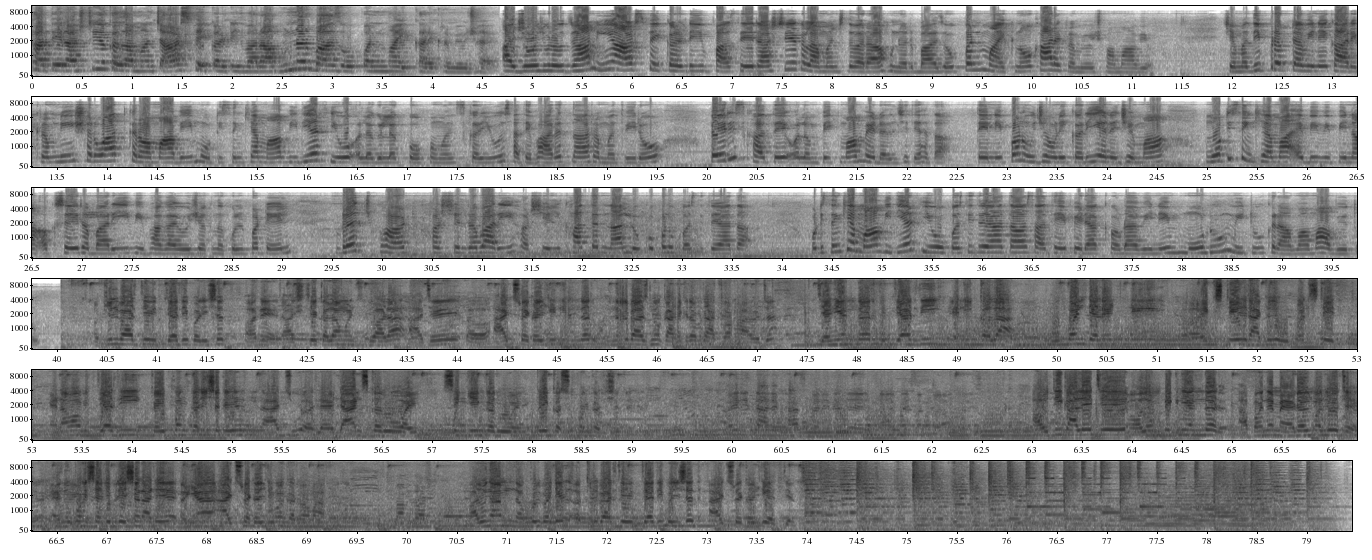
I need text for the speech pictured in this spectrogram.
ખાતે રાષ્ટ્રીય કલામાં આર્ટ્સ ફેકલ્ટી દ્વારા હુન્નરબાઝ ઓપન માઇક કાર્યક્રમ યોજાયો. આજરોજ વડોદરાની આર્ટ્સ ફેકલ્ટી પાસે રાષ્ટ્રીય કલા મંચ દ્વારા હુનરબાઝ ઓપન માઇકનો કાર્યક્રમ યોજવામાં આવ્યો. જેમાં દીપ પ્રગટાવીને કાર્યક્રમની શરૂઆત કરવામાં આવી. મોટી સંખ્યામાં વિદ્યાર્થીઓ અલગ અલગ પરફોર્મન્સ કર્યું. સાથે ભારતના રમતવીરો પેરિસ ખાતે ઓલિમ્પિકમાં મેડલ જીત્યા હતા. તેની પણ ઉજવણી કરી અને જેમાં મોટી સંખ્યામાં એબીવીપીના અક્ષય રબારી વિભાગ આયોજક નકુલ પટેલ વ્રજ ભટ્ટ હર્ષિલ રબારી, હર્ષિલ ખાતરના લોકો પણ ઉપસ્થિત રહ્યા હતા. મોટી સંખ્યામાં વિદ્યાર્થીઓ ઉપસ્થિત રહ્યા હતા. સાથે પેડા ખવડાવીને મોઢું મીઠું કરાવવામાં આવ્યું હતું. અખિલ ભારતીય વિદ્યાર્થી પરિષદ અને રાષ્ટ્રીય કલા મંચ દ્વારા આજે આર્ટ્સ ફેકલ્ટીની અંદર હુનરબાજનો કાર્યક્રમ રાખવામાં આવ્યો છે. જેની અંદર વિદ્યાર્થી એની કલા ઓપન ટેલેન્ટની એક સ્ટેજ રાખેલી ઓપન સ્ટેજ એનામાં વિદ્યાર્થી કંઈ પણ કરી શકે છે નાચવું એટલે ડાન્સ કરવો હોય સિંગિંગ કરવું હોય કંઈ કશું પણ કરી શકે છે. કઈ રીતે આને ખાસ કરીને આવતીકાલે જે ઓલિમ્પિકની અંદર આપણને મેડલ મળ્યો છે એનું પણ સેલિબ્રેશન આજે અહીંયા આર્ટ્સ ફેકલ્ટીમાં કરવામાં તારું? મારું નામ નકુલ પટેલ અખિલ ભારતીય વિદ્યાર્થી પરિષદ આર્ટ્સ ફેકલ્ટી અધ્યક્ષ.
